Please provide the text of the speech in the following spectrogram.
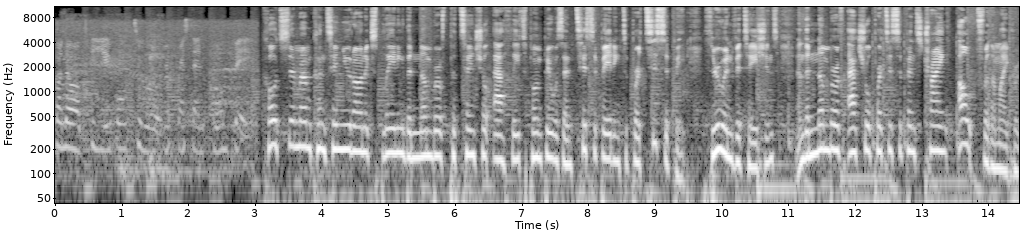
gonna be able to represent. Coach Simram continued on explaining the number of potential athletes Pohnpei was anticipating to participate through invitations and the number of actual participants trying out for the micro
